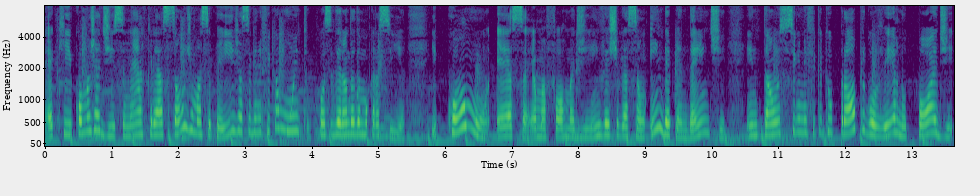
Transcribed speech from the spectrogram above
é que, como eu já disse, né, a criação de uma CPI já significa muito, considerando a democracia. E como essa é uma forma de investigação independente, então isso significa que o próprio governo pode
